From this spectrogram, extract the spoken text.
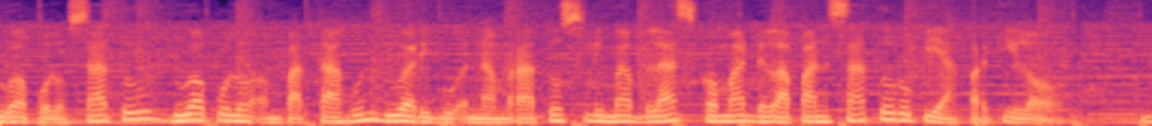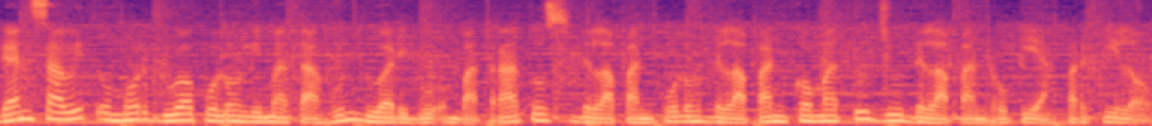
21-24 tahun Rp2.615,81 per kilo, dan sawit umur 25 tahun Rp2.488,78 per kilo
